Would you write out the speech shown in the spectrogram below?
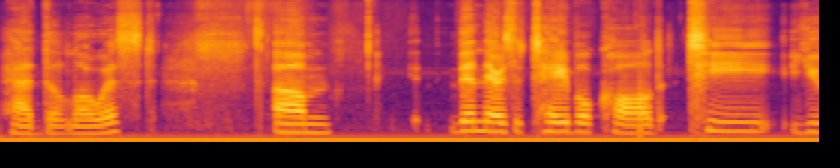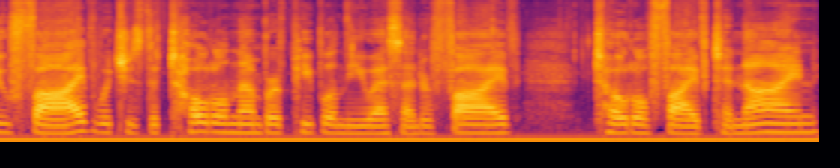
had the lowest. Um, then there's a table called TU5, which is the total number of people in the U.S. under 5, total 5 to 9.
